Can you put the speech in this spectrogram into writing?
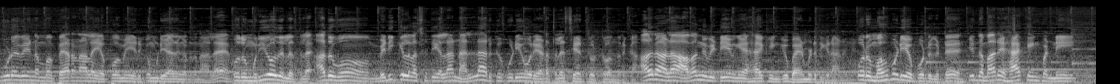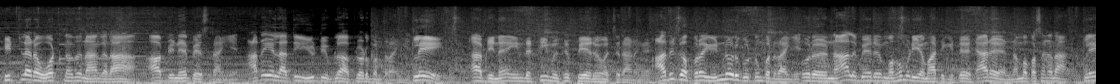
கூடவே நம்ம பேரனால எப்பவுமே இருக்க முடியாதுங்கிறதுனால ஒரு முதியோர் இல்லத்துல அதுவும் மெடிக்கல் வசதி எல்லாம் நல்லா இருக்கக்கூடிய ஒரு இடத்துல சேர்த்து விட்டு வந்திருக்கான். அதனால அவங்க வீட்டையும் இவங்க ஹேக்கிங்க்கு பயன்படுத்திக்கிறாங்க ஒரு முகமுடியை போட்டுக்கிட்டு இந்த மாதிரி ஹேக்கிங் பண்ணி ஹிட்லரை ஓட்டினது நாங்க தான் அப்படின்னே பேசுறாங்க. அதை எல்லாத்தையும் யூடியூப்ல அப்லோட் பண்றாங்க. கிளே அப்படின்னு இந்த டீமுக்கு பேரும் வச்சிருக்கானுங்க அதுக்கப்புறம் இன்னொரு குட்டும் பண்றாங்க. ஒரு நாலு பேர் முகமுடியை மாட்டிக்கிட்டு யாரு? நம்ம பசங்க தான். கிளே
